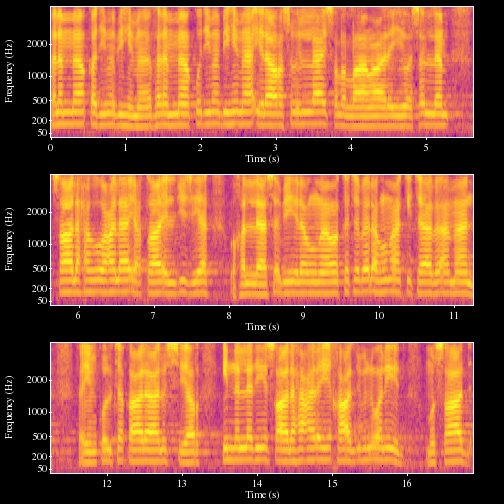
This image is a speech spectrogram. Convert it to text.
فلما قدم بهما فلما قدم بهما إلى رسول الله صلى الله عليه وسلم صالحه على إعطاء الجزية وخلى سبيلهما وكتب لهما كتاب أمان. فإن قلت قال أهل السير إن الذي صالح عليه خالد بن الوليد مصاد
